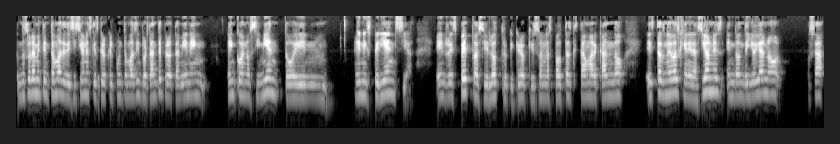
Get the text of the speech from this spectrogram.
no solamente en toma de decisiones, que es creo que el punto más importante, pero también en, en conocimiento, en, en experiencia, en respeto hacia el otro, que creo que son las pautas que están marcando estas nuevas generaciones, en donde yo ya no, o sea,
